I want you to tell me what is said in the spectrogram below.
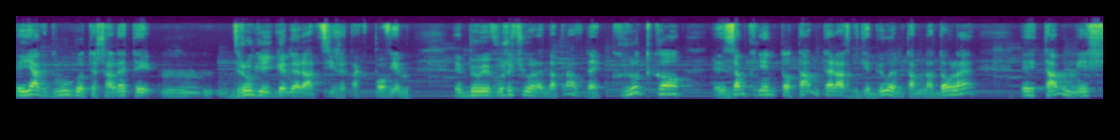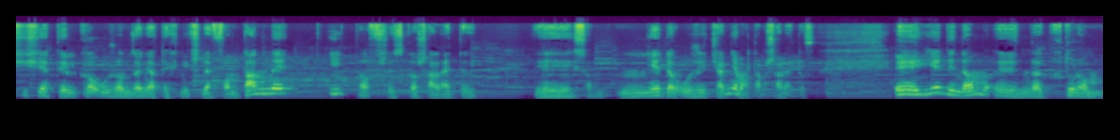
jak długo te szalety mm, drugiej generacji, że tak powiem, były w użyciu, ale naprawdę krótko. Zamknięto tam, teraz gdzie byłem, tam na dole, y, tam mieści się tylko urządzenia techniczne fontanny i to wszystko szalety y, są nie do użycia, nie ma tam szaletów. Y, Jedyną, no, którą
